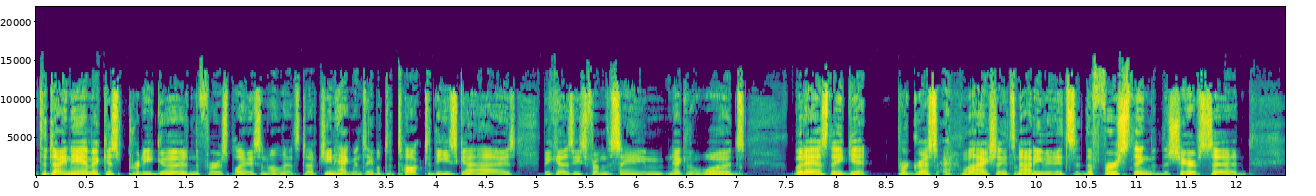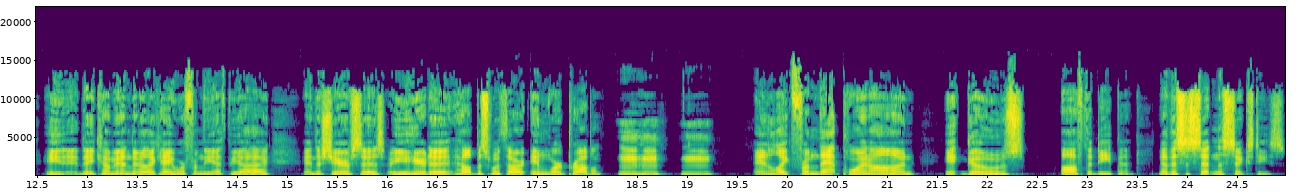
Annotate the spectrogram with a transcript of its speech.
the dynamic is pretty good in the first place and all that stuff. Gene Hackman's able to talk to these guys because he's from the same neck of the woods. But as they get progress, well, actually, it's not even. It's the first thing that the sheriff said. He, they come in, they're like, "Hey, we're from the FBI," and the sheriff says, "Are you here to help us with our N-word problem?" Mm-hmm. mm And like from that point on, it goes off the deep end. Now this is set in the '60s.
